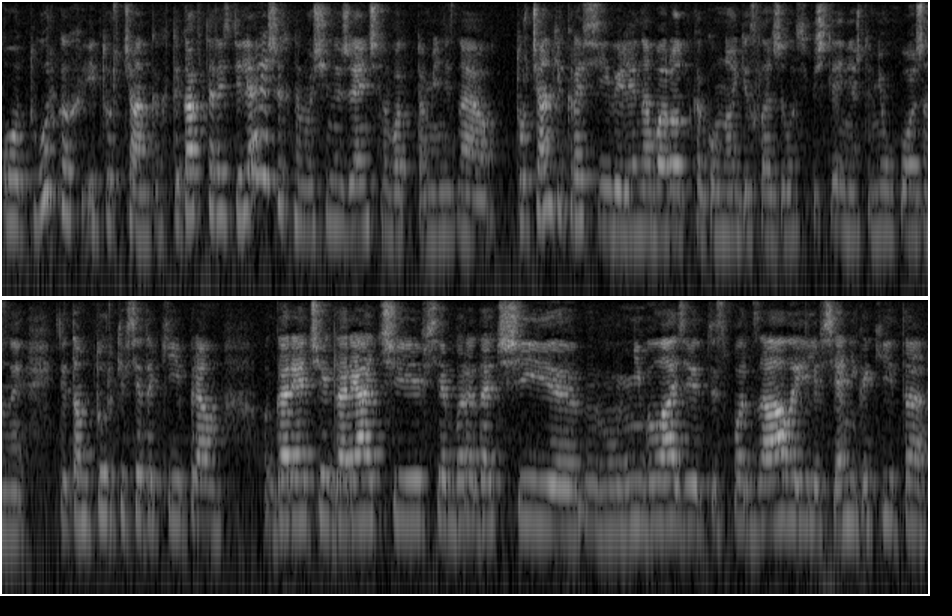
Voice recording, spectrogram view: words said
о турках и турчанках? Ты как-то разделяешь их на мужчин и женщин? Вот там, я не знаю, турчанки красивые или наоборот, как у многих сложилось впечатление, что неухоженные? Или там турки все такие прям горячие-горячие, все бородачи, не вылазят из спортзала, или все они какие-то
